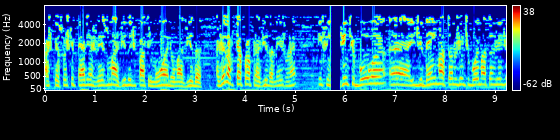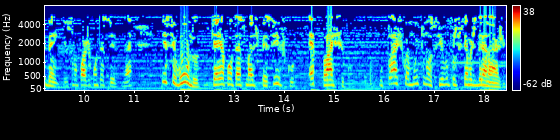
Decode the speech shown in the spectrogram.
as pessoas que perdem, às vezes, uma vida de patrimônio, uma vida, às vezes até a própria vida mesmo, né? Enfim, gente boa é, e de bem matando gente boa e matando gente de bem. Isso não pode acontecer, né? E segundo, que aí acontece mais específico, é plástico. O plástico é muito nocivo para o sistema de drenagem.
